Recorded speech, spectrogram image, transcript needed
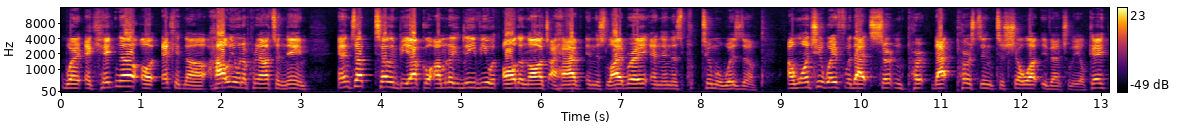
where Echidna or Echidna, how you want to pronounce her name, ends up telling Beako, I'm going to leave you with all the knowledge I have in this library and in this Tomb of Wisdom. I want you to wait for that certain per that person to show up eventually, okay?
